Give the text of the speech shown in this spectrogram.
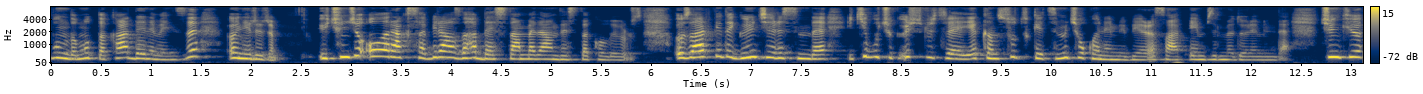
Bunu da mutlaka denemenizi öneririm. Üçüncü olaraksa biraz daha beslenmeden destek alıyoruz. Özellikle de gün içerisinde 2,5-3 litreye yakın su tüketimi çok önemli bir yere sahip emzirme döneminde. Çünkü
